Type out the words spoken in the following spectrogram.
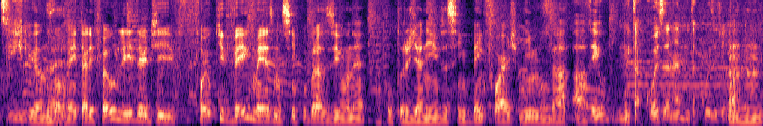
Sim. Acho que anos 90 ele foi o líder de. Foi o que veio mesmo, assim, pro Brasil, né? A cultura de animes, assim, bem forte. Anime, mangá Ah, tal. veio muita coisa, né? Muita coisa de lá. Uhum.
